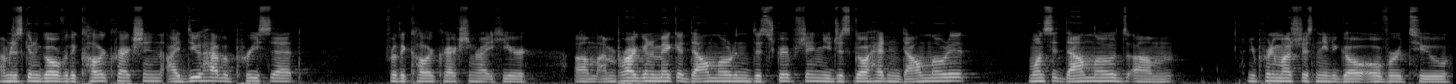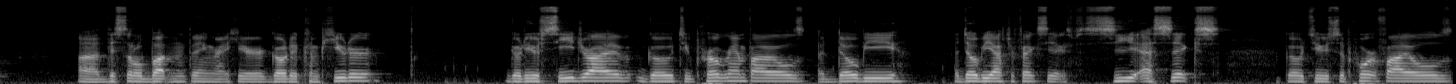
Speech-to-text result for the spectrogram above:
I'm just going to go over the color correction. I do have a preset for the color correction right here. Um, I'm probably going to make a download in the description. You just go ahead and download it. Once it downloads, um, you pretty much just need to go over to uh, this little button thing right here. Go to computer, go to your C drive, go to program files, Adobe, Adobe After Effects CS6, go to support files,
